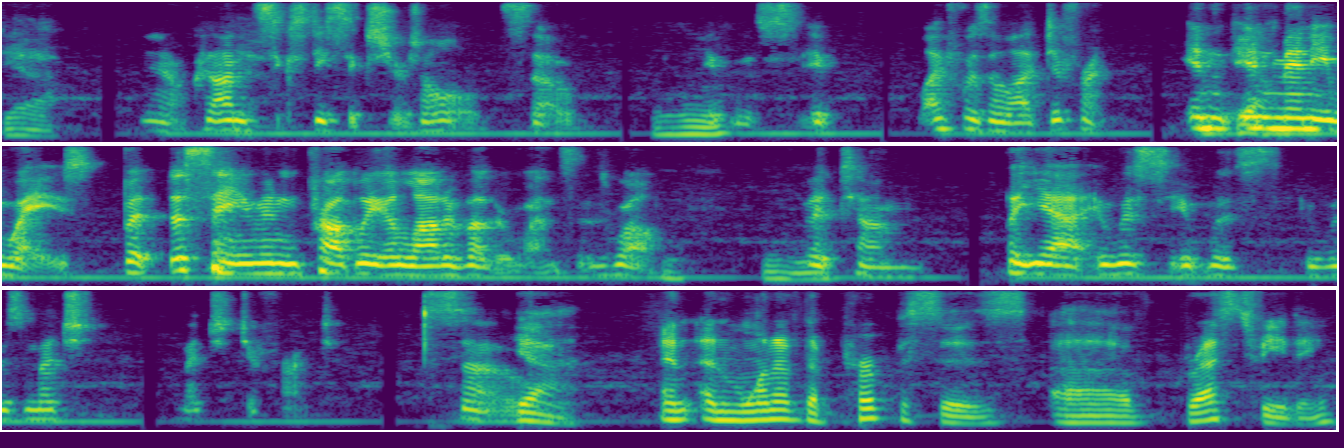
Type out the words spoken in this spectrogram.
yeah You know, because I'm 66 years old, so Mhm. it was it life was a lot different in Yeah. in many ways but the same in probably a lot of other ones as well Mhm. but um but yeah it was it was it was much much different so Yeah. And and one of the purposes of breastfeeding,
